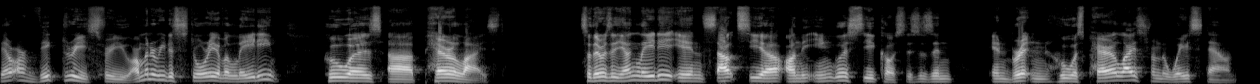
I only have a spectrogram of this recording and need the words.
There are victories for you. I'm going to read a story of a lady who was uh, paralyzed. So there was a young lady in Southsea on the English seacoast. This is in, in Britain, who was paralyzed from the waist down.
